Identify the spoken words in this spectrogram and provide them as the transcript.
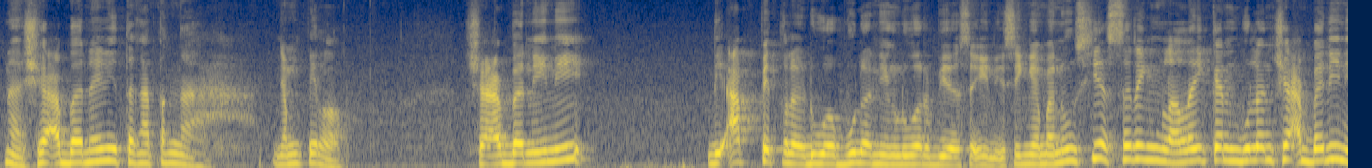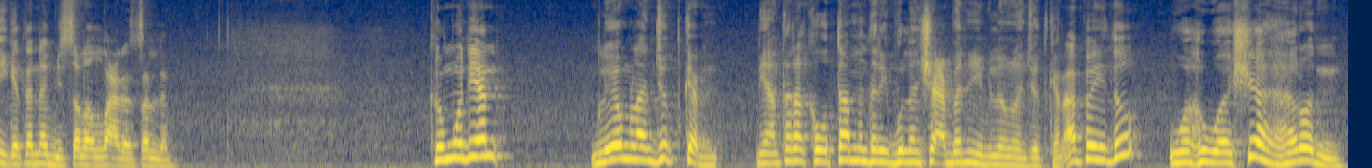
Nah Sya'ban ini tengah-tengah, nyempil. Sya'ban ini diapit oleh dua bulan yang luar biasa ini sehingga manusia sering melalaikan bulan Sya'ban ini kata Nabi sallallahu alaihi wasallam. Kemudian beliau melanjutkan di antara keutamaan dari bulan Sya'ban ini beliau melanjutkan apa itu? Wa huwa syahrun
